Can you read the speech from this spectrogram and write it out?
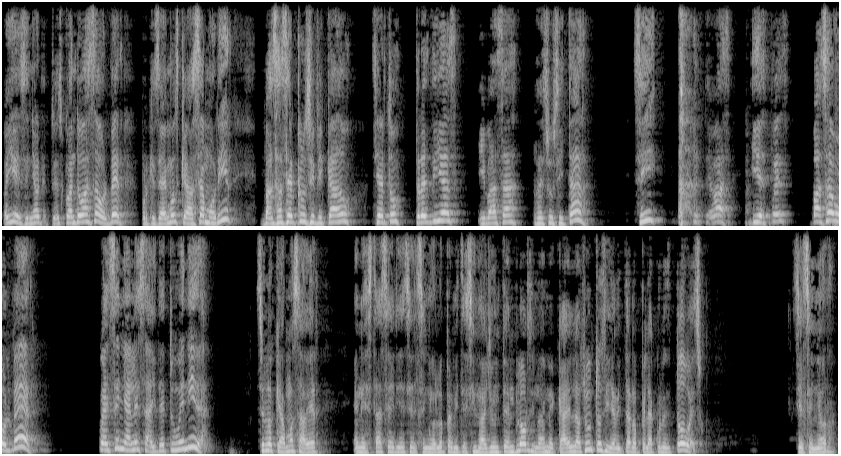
oye, Señor, entonces ¿cuándo vas a volver? Porque sabemos que vas a morir, vas a ser crucificado, ¿cierto? Tres días y vas a resucitar. ¿Sí? Te vas. Y después vas a volver. ¿Cuáles señales hay de tu venida? Eso es lo que vamos a ver en esta serie, si el Señor lo permite, si no hay un temblor, si no hay me cae el asunto, si ahorita no pelea con todo eso si el Señor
